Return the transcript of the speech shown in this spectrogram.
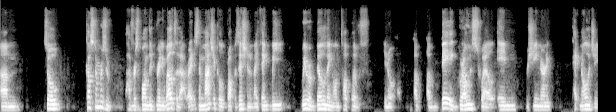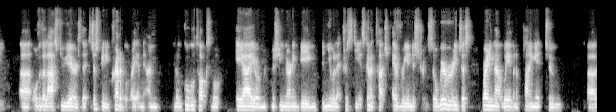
Um, so customers have responded really well to that, right? It's a magical proposition, and I think we we were building on top of you know a, a big groundswell in machine learning technology uh, over the last few years that's just been incredible, right? And, and you know, Google talks about AI or machine learning being the new electricity. It's going to touch every industry. So we're really just riding that wave and applying it to uh,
